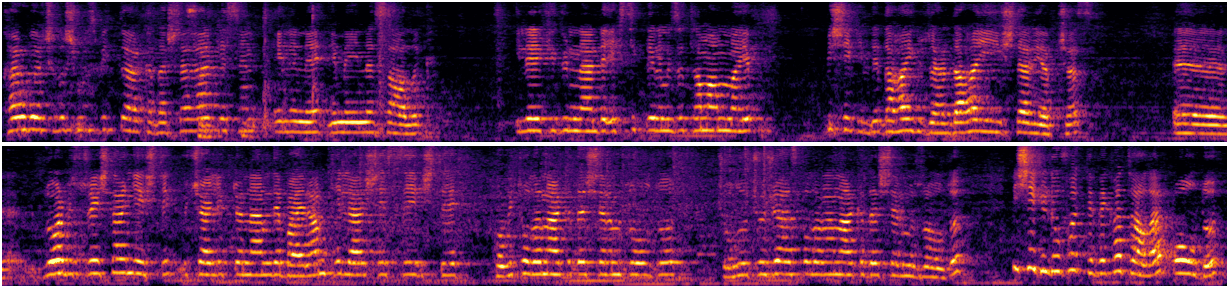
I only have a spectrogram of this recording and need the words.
Kargo açılışımız bitti arkadaşlar. Herkesin eline, emeğine sağlık. İleriki günlerde eksiklerimizi tamamlayıp bir şekilde daha güzel, daha iyi işler yapacağız. Ee, zor bir süreçten geçtik. 3 aylık dönemde bayram telaşesi, işte Covid olan arkadaşlarımız oldu. Çoluğu çocuğu hastalanan arkadaşlarımız oldu. Bir şekilde ufak tefek hatalar oldu.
